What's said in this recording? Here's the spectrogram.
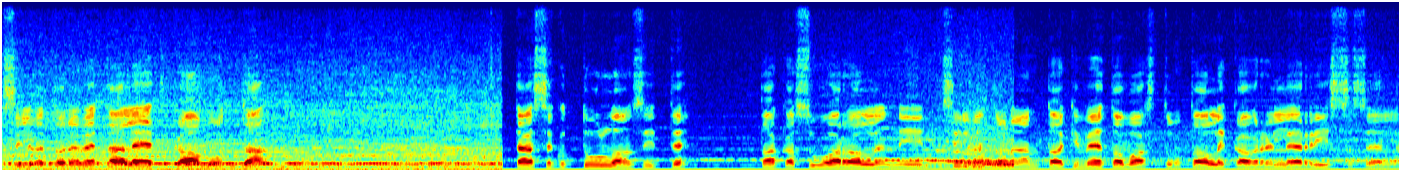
Silventonen vetää letkaa, mutta tässä kun tullaan sitten takasuoralle, niin Silventonen antaakin vetovastuun tallikaverille ja Rissaselle.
